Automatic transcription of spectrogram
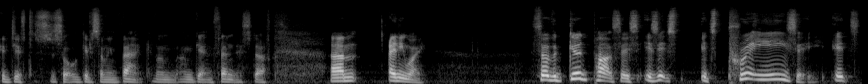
it just sort of gives something back. I'm, I'm getting sent this stuff. Um, anyway, so the good part of this is it's it's pretty easy. It's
